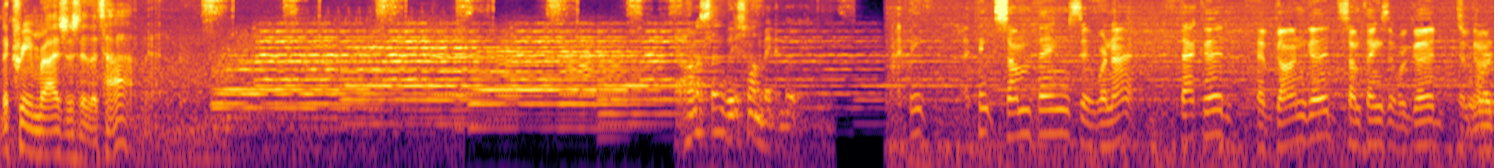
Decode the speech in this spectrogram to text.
the cream rises to the top man honestly we just want to make a movie I think I think some things that were not that good have gone good. Some things that were good have So gone we're gonna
